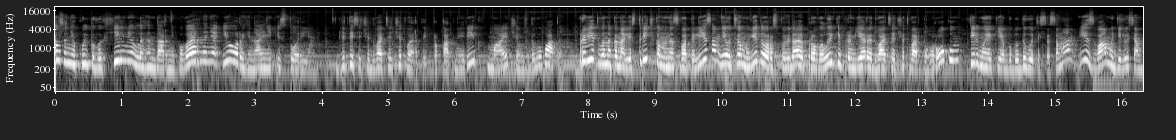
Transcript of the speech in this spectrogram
Продовження культових фільмів, легендарні повернення і оригінальні історії. 2024 прокатний рік має чим здивувати. Привіт! Ви на каналі Стрічка. Мене звати Ліза. І у цьому відео розповідаю про великі прем'єри 24-го року, фільми, які я буду дивитися сама, і з вами ділюся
